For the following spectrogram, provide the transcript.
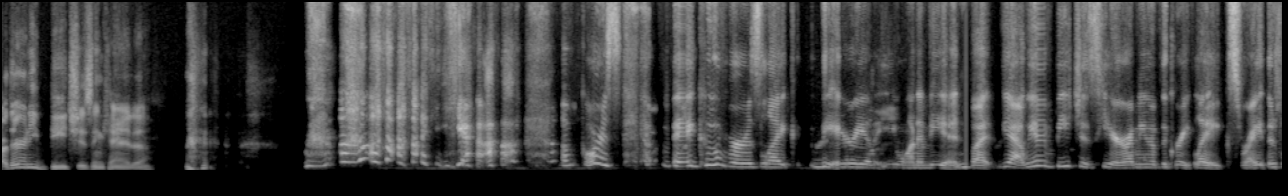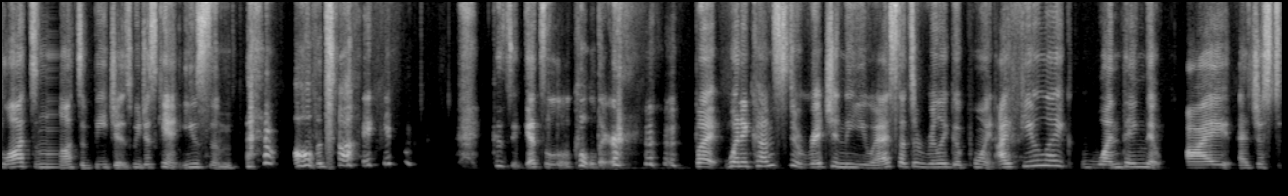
are there any beaches in Canada? yeah, of course. Vancouver is like the area that you want to be in. But yeah, we have beaches here. I mean, we have the Great Lakes, right? There's lots and lots of beaches. We just can't use them all the time because it gets a little colder. but when it comes to rich in the US, that's a really good point. I feel like one thing that I, as just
